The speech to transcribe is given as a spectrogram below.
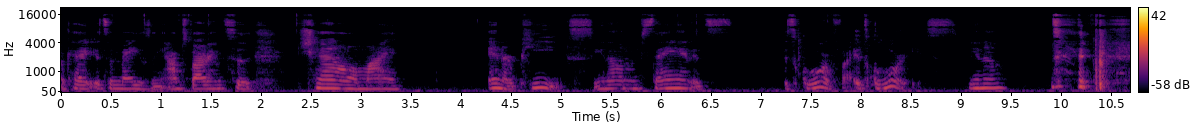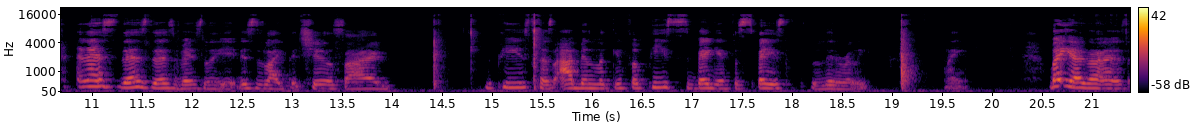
okay? It's amazing. I'm starting to channel my inner peace. You know what I'm saying? It's, it's glorified. It's glorious, you know? and that's, that's, that's basically it. This is like the chill side, the peace, because I've been looking for peace, begging for space, literally. Like, but yeah guys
